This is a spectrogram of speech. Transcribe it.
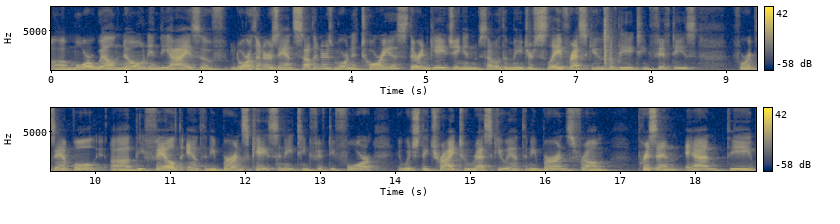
uh, more well known in the eyes of Northerners and Southerners, more notorious. They're engaging in some of the major slave rescues of the 1850s. For example, uh, the failed Anthony Burns case in 1854, in which they tried to rescue Anthony Burns from prison, and the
